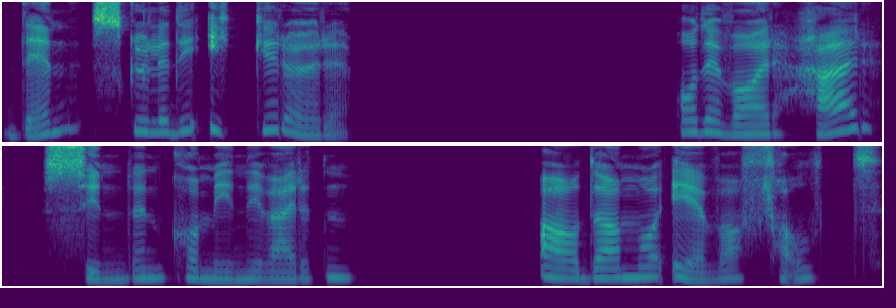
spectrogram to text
Den skulle de ikke røre og det var her synden kom inn i verden. Adam og Eva falt,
